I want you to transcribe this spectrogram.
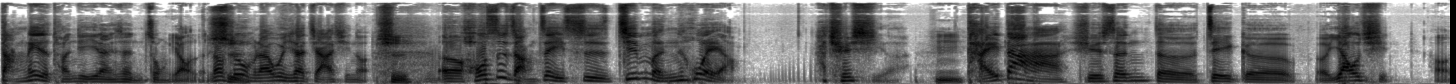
党内的团结依然是很重要的。那所以我们来问一下嘉欣哦，是呃侯市长这一次金门会啊，他缺席了。嗯，台大学生的这个呃邀请啊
